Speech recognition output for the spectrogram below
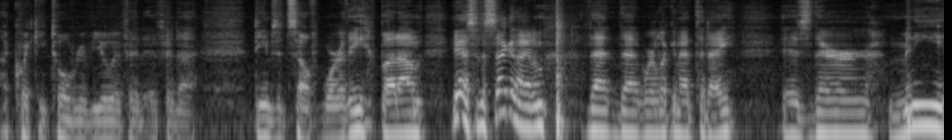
a quickie tool review if it if it uh, deems itself worthy. But um, yeah. So the second item that that we're looking at today is their mini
